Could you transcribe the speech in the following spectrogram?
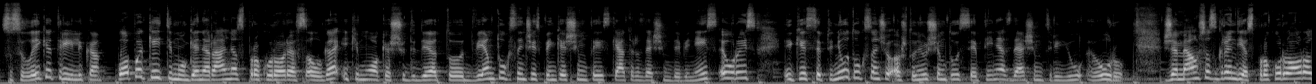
susilaikė 13. Po pakeitimų generalinės prokurorės alga iki mokesčių didėtų 2549 eurais iki 7873 eurų. Žemiausios grandies prokuroro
